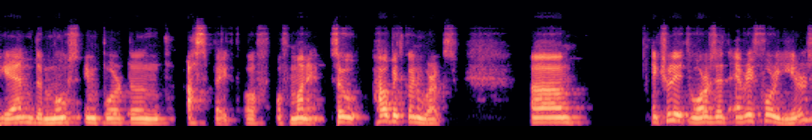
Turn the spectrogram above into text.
again the most important aspect of of money so how bitcoin works um actually it works that every four years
